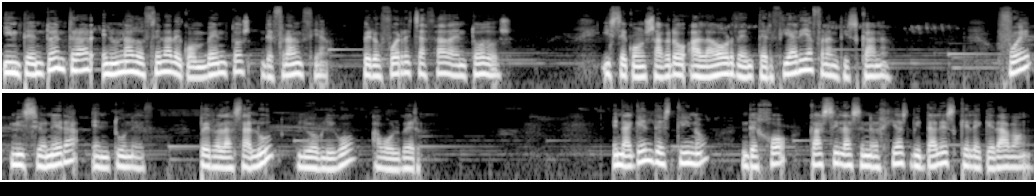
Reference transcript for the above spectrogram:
Intentó entrar en una docena de conventos de Francia, pero fue rechazada en todos y se consagró a la orden terciaria franciscana. Fue misionera en Túnez, pero la salud le obligó a volver. En aquel destino dejó casi las energías vitales que le quedaban.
